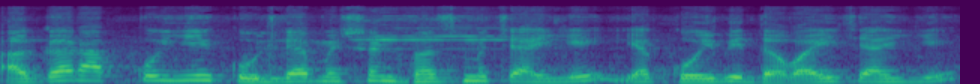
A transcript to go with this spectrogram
अगर आपको ये कुल्या मिश्रण भस्म चाहिए या कोई भी दवाई चाहिए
